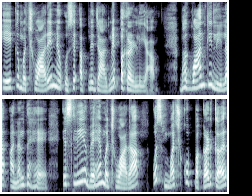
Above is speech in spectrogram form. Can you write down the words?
एक मछुआरे ने उसे अपने जाल में पकड़ लिया। भगवान की लीला अनंत है। इसलिए वह मछुआरा उस मछ को पकड़कर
